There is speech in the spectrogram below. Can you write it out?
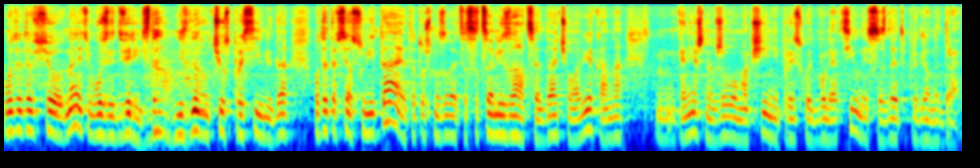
вот это все, знаете, возле дверей, сдал, не знал, что спросили, да, вот эта вся суета, это то, что называется социализация, да, человека, она, конечно, в живом общении происходит более активно и создает определенный драйв.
